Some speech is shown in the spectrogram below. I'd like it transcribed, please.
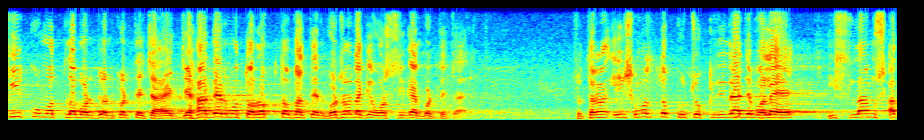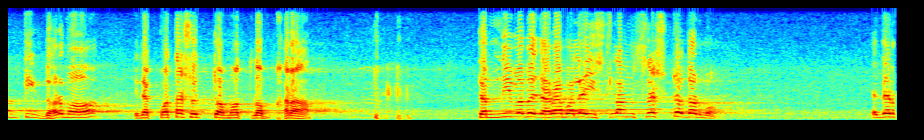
কি কুমতলব অর্জন করতে চায়? জেহাদের মতো রক্তপাতের ঘটনাকে অস্বীকার করতে চায়। সুতরাং এই সমস্ত কুচক্রীরা যে বলে, ইসলাম শান্তির ধর্ম, এটা কথা সত্য, মতলব খারাপ। তেমনিভাবে যারা বলে, ইসলাম শ্রেষ্ঠ ধর্ম, এদের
